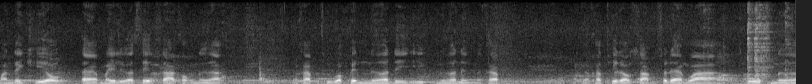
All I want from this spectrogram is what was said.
มันได้เคี้ยวแต่ไม่เหลือเศษซากของเนื้อนะครับ ถือว่าเป็นเนื้อดีอีกเนื้อหนึ่งนะครับนะครับ ที่เราสั่งแสดงว่าทุกเนื้อ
